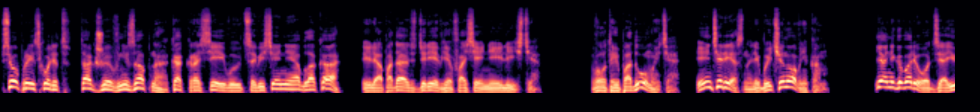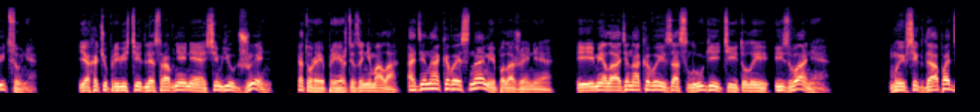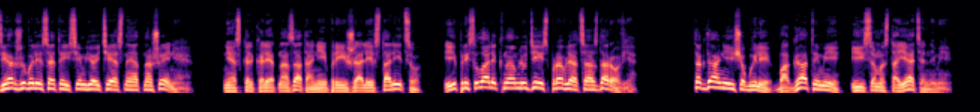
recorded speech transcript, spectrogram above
Все происходит так же внезапно, как рассеиваются весенние облака или опадают с деревьев осенние листья. Вот и подумайте, интересно ли быть чиновником? Я не говорю о Дзя Юйцуне. Я хочу привести для сравнения семью Джень, которая прежде занимала одинаковое с нами положение и имела одинаковые заслуги, титулы и звания. Мы всегда поддерживали с этой семьей тесные отношения. Несколько лет назад они приезжали в столицу и присылали к нам людей справляться о здоровье. Тогда они еще были богатыми и самостоятельными.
